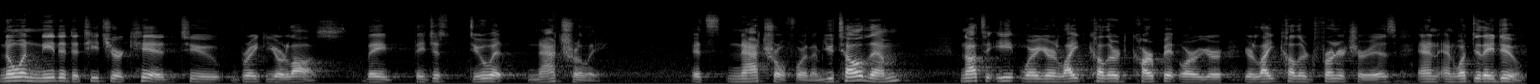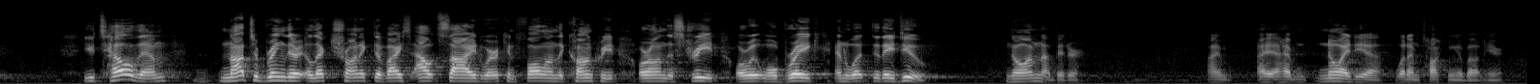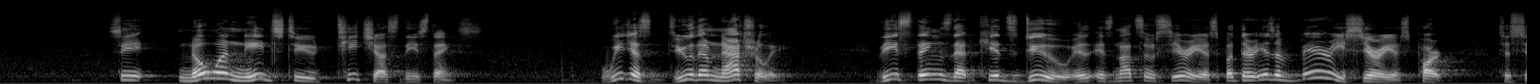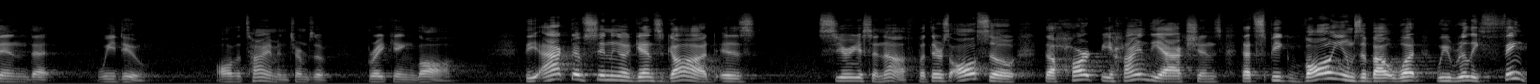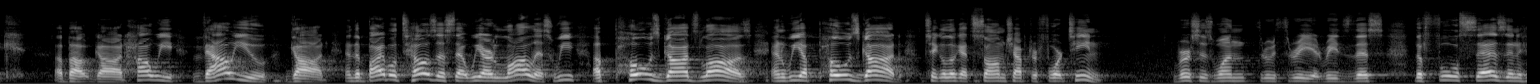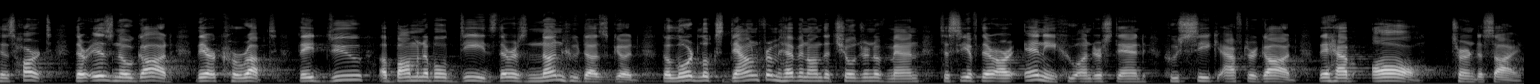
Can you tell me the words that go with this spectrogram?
No one needed to teach your kid to break your laws. They, they just do it naturally. It's natural for them. You tell them not to eat where your light colored carpet or your, your light colored furniture is. And, and what do they do? You tell them not to bring their electronic device outside where it can fall on the concrete or on the street or it will break. And what do they do? No, I'm not bitter. I'm, I have no idea what I'm talking about here. See, no one needs to teach us these things. We just do them naturally. These things that kids do is, is not so serious, but there is a very serious part to sin that we do all the time in terms of breaking law. The act of sinning against God is serious enough, but there's also the heart behind the actions that speak volumes about what we really think about God, how we value God. And the Bible tells us that we are lawless. We oppose God's laws and we oppose God. Take a look at Psalm chapter 14. Verses 1 through 3, it reads this The fool says in his heart, There is no God. They are corrupt. They do abominable deeds. There is none who does good. The Lord looks down from heaven on the children of man to see if there are any who understand, who seek after God. They have all turned aside.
